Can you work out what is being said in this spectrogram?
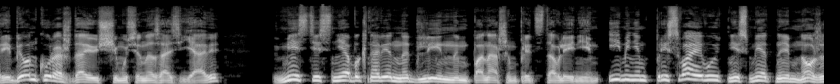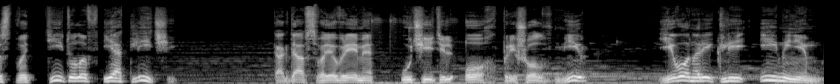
Ребенку, рождающемуся на Зазьяве, вместе с необыкновенно длинным по нашим представлениям именем присваивают несметное множество титулов и отличий. Когда в свое время учитель Ох пришел в мир, его нарекли именем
